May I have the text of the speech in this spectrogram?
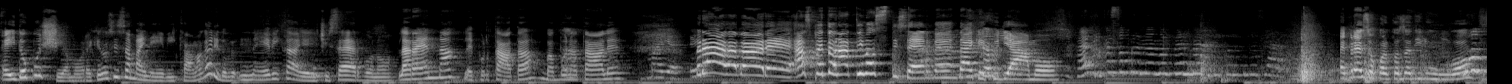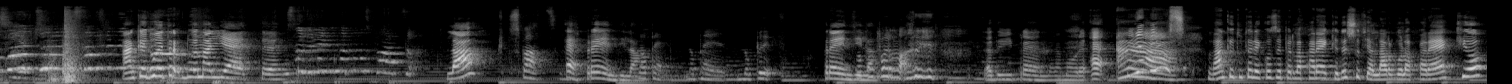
e i dopo sci, amore, che non si sa mai nevica. Magari dove nevica e ci servono. La renna l'hai portata? Babbo Natale? Magliette. Brava, amore! Aspetta un attimo, ti serve? Dai che chiudiamo. Eh, perché sto prendendo il pennello. Hai preso qualcosa di lungo? Lo spazio. Stavo Anche due, tre- due magliette. Mi sto dimenticando lo spazio. Là? Spazio. Eh, prendila. Lo prendo, lo prendo, lo prendo. Prendila. Non parlare. La devi prendere, amore. Eh, ah, ma anche tutte le cose per l'apparecchio. Adesso ti allargo l'apparecchio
